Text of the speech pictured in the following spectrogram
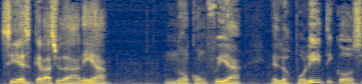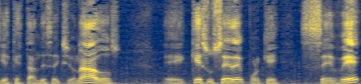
si es que la ciudadanía no confía en los políticos, si es que están decepcionados, eh, qué sucede, porque se ve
